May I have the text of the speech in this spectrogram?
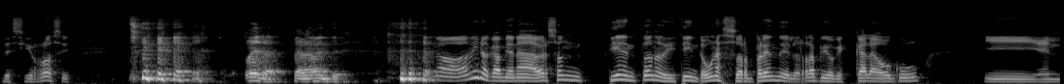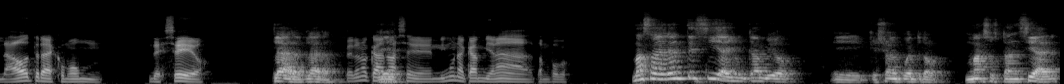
de cirrosis. bueno, claramente. No, a mí no cambia nada. A ver, son tienen tonos distintos. Una sorprende de lo rápido que escala Goku y en la otra es como un deseo. Claro, claro. Pero no, Eh. hace ninguna cambia nada tampoco. Más adelante sí hay un cambio eh, que yo encuentro más sustancial,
